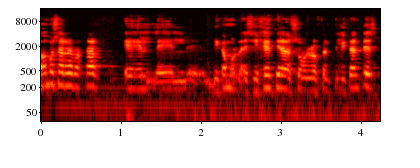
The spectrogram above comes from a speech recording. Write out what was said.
vamos a rebajar el, digamos, la exigencia sobre los fertilizantes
